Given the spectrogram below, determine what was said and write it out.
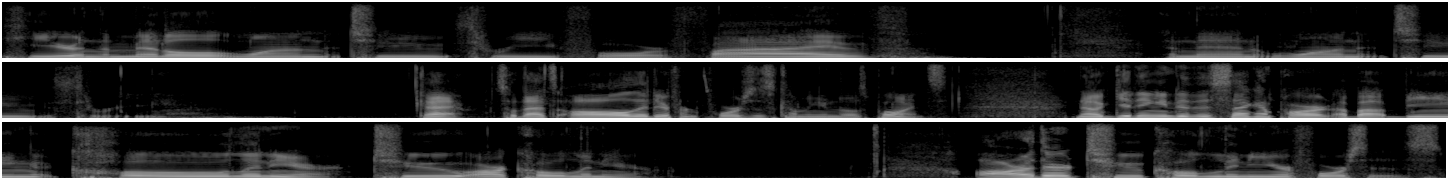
Here in the middle, one, two, three, four, five. And then one, two, three. Okay, so that's all the different forces coming in those points. Now getting into the second part about being collinear. Two are collinear. Are there two collinear forces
